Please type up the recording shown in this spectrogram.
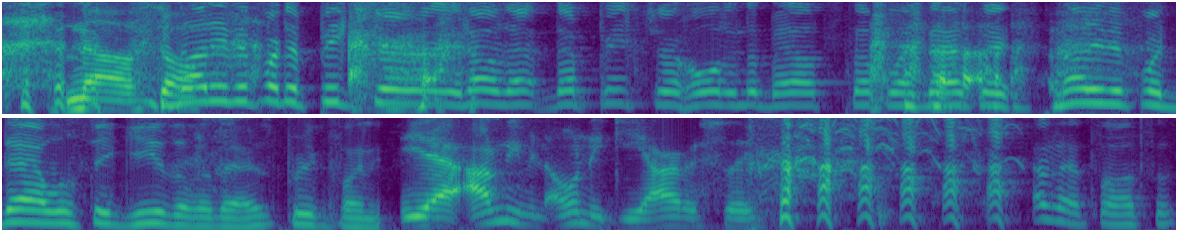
No, so not even for the picture. You know that that picture holding the belt, stuff like that. Say, not even for that, we'll see gis over there. It's pretty funny. yeah, I don't even own a gi honestly. That's awesome.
